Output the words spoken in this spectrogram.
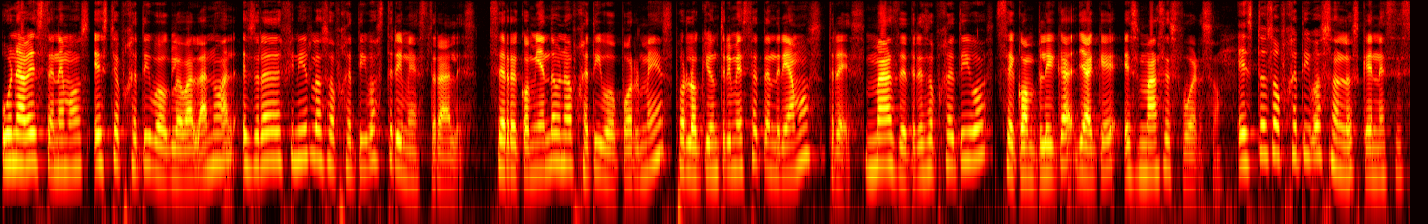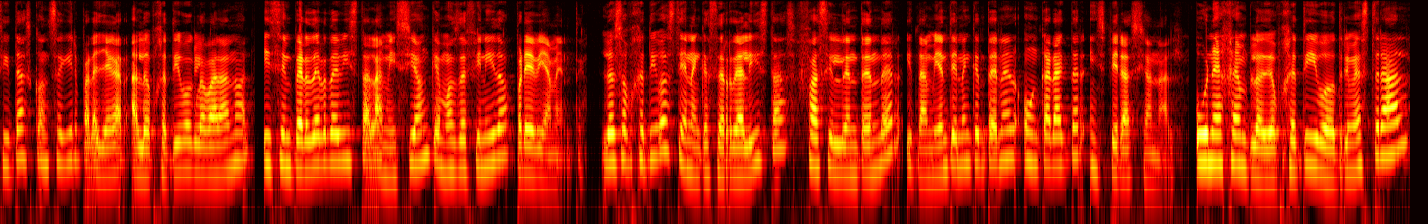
Una vez tenemos este objetivo global anual, es hora de definir los objetivos trimestrales. Se recomienda un objetivo por mes, por lo que un trimestre tendríamos tres. Más de tres objetivos se complica ya que es más esfuerzo. Estos objetivos son los que necesitas conseguir para llegar al objetivo global anual y sin perder de vista la misión que hemos definido previamente. Los objetivos tienen que ser realistas, fácil de entender y también tienen que tener un carácter inspiracional. Un ejemplo de objetivo trimestral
